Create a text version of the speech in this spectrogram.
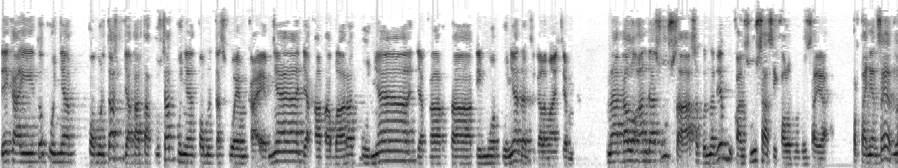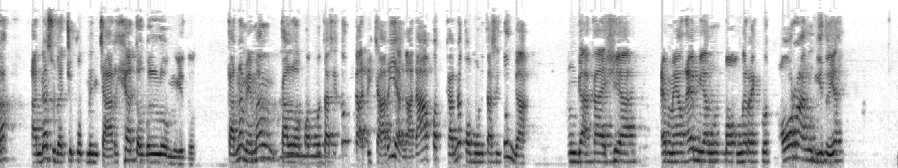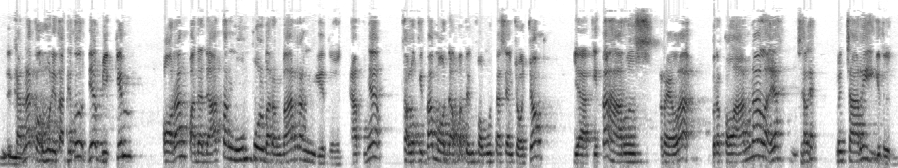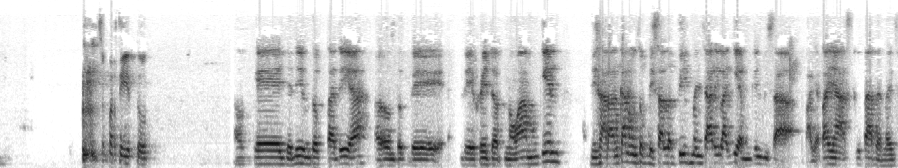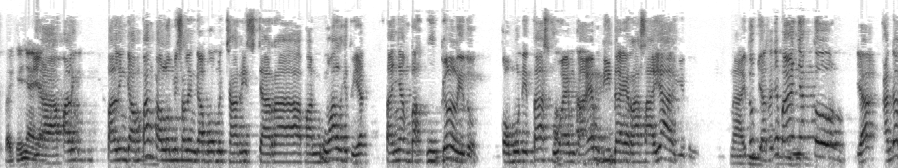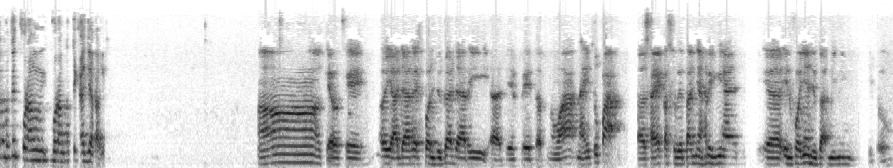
DKI itu punya komunitas Jakarta Pusat punya komunitas UMKM-nya, Jakarta Barat punya, Jakarta Timur punya dan segala macam. Nah, kalau Anda susah, sebenarnya bukan susah sih kalau menurut saya. Pertanyaan saya adalah, Anda sudah cukup mencari atau belum gitu. Karena memang kalau hmm. komunitas itu nggak dicari ya nggak dapat. Karena komunitas itu nggak nggak kayak MLM yang mau ngerekrut orang gitu ya. Hmm. Karena komunitas itu dia bikin orang pada datang ngumpul bareng-bareng gitu. Artinya kalau kita mau dapetin komunitas yang cocok, ya kita harus rela berkelana lah ya, misalnya mencari gitu. Seperti itu. Oke, jadi untuk tadi ya, eh, untuk dv.noa mungkin disarankan untuk bisa lebih mencari lagi ya, mungkin bisa tanya-tanya sekitar dan lain sebagainya ya. Ya, paling paling gampang kalau misalnya nggak mau mencari secara manual gitu ya, tanya Mbah Google itu, komunitas UMKM di daerah saya gitu. Nah, itu biasanya banyak tuh. Ya, Anda mungkin kurang kurang ketik aja kali. Oh, oke okay, oke. Okay. Oh ya, ada respon juga dari uh, eh, dv.noa. Nah, itu Pak, uh, saya kesulitan nyarinya uh, infonya juga minim gitu.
